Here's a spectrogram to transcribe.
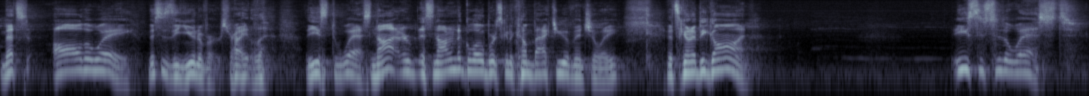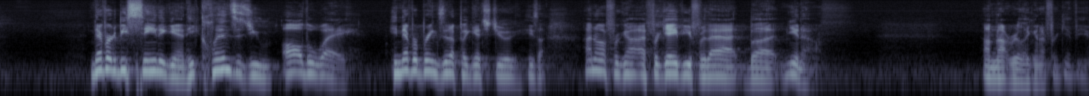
That's all the way. This is the universe, right? East west. Not, it's not in a globe where it's going to come back to you eventually. It's going to be gone. East is to the west. never to be seen again. He cleanses you all the way. He never brings it up against you. He's like, I know I forgot I forgave you for that, but you know, I'm not really going to forgive you.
